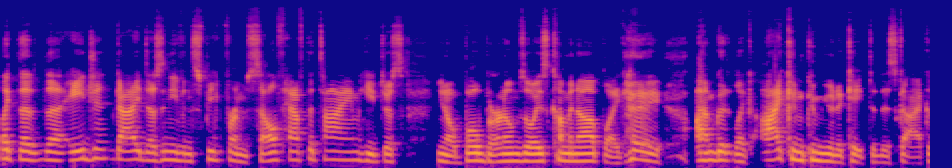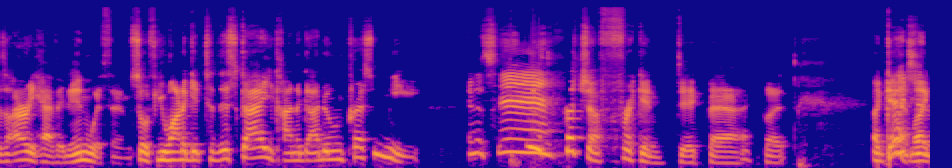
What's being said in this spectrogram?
Like the the agent guy doesn't even speak for himself half the time. He just, you know, Bo Burnham's always coming up like, "Hey, I'm good like I can communicate to this guy cuz I already have it in with him. So if you want to get to this guy, you kind of got to impress me." And it's Eh. he's such a freaking dickbag, but again, Which like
